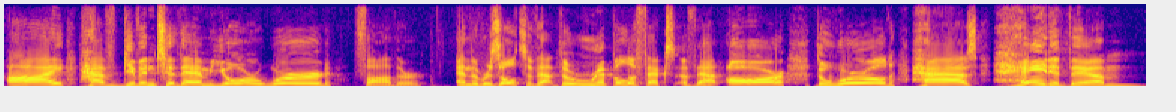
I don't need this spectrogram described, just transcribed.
I have given to them your word, Father. And the results of that, the ripple effects of that are the world has hated them.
